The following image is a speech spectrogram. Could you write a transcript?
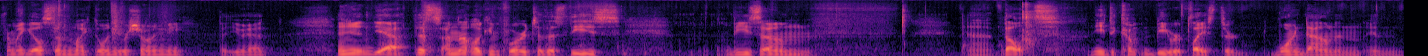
for my Gilson, like the one you were showing me that you had. And yeah, this I'm not looking forward to this. These these um uh, belts need to come be replaced. They're worn down and and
